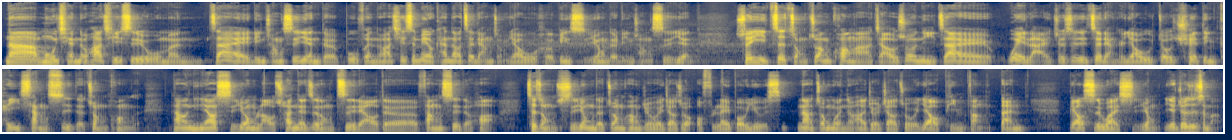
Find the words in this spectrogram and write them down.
那目前的话，其实我们在临床试验的部分的话，其实没有看到这两种药物合并使用的临床试验。所以这种状况啊，假如说你在未来就是这两个药物都确定可以上市的状况了，然后你要使用老川的这种治疗的方式的话，这种使用的状况就会叫做 off-label use，那中文的话就叫做药品仿单标示外使用，也就是什么？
